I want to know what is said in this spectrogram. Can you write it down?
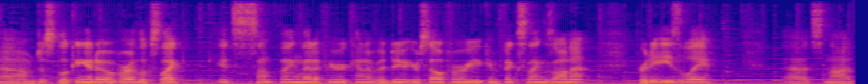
um, just looking it over, it looks like it's something that if you're kind of a do-it-yourselfer, you can fix things on it pretty easily. Uh, it's not,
